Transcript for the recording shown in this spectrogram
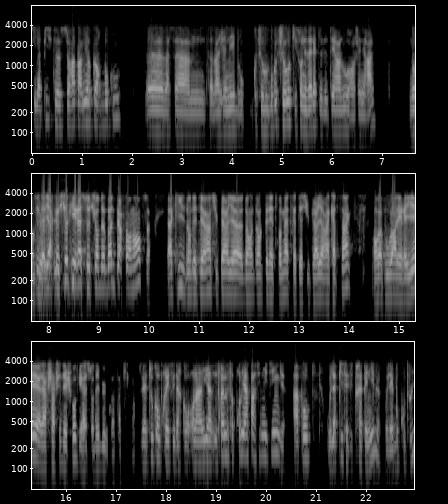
Si la piste sera parmi encore beaucoup, euh, bah, ça, ça va gêner beaucoup de, chevaux, beaucoup de chevaux qui sont des adeptes de terrain lourd en général. C'est-à-dire euh, que ceux qui restent sur de bonnes performances, acquises dans des terrains supérieurs, dans, dans le pénétromètre était supérieur à 4-5, on va pouvoir les rayer et aller rechercher des chevaux qui restent sur des bulles, quoi, pratiquement. Vous avez tout compris. C'est-à-dire qu'on a eu une première partie de meeting à Pau où la piste était très pénible, où il y avait beaucoup plu.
